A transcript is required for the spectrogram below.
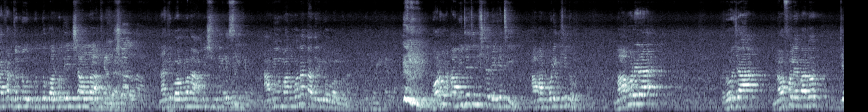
রাখার জন্য উদ্বুদ্ধ করব তো ইনশাল্লাহ নাকি বলব না? আমি শুনে গেছি। আমিও মানবো না, তাদেরকেও বলব না। বরং আমি যে জিনিসটা দেখেছি, আমার পরীক্ষিত। মা বোনেরা রোজা, নফল এবাদত যে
